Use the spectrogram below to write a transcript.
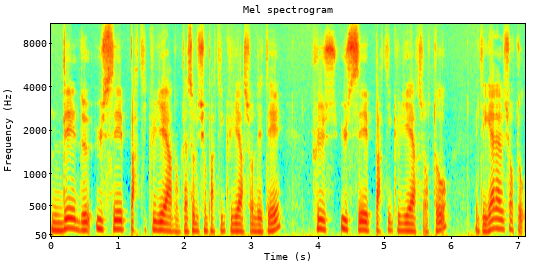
d de UC particulière, donc la solution particulière sur dt, plus UC particulière sur taux, est égal à E sur taux.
